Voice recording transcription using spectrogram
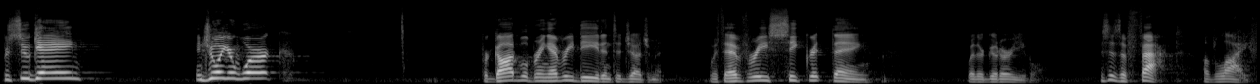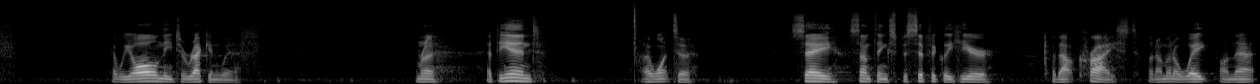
pursue gain, enjoy your work. For God will bring every deed into judgment with every secret thing, whether good or evil. This is a fact of life that we all need to reckon with. I'm going to, at the end, I want to say something specifically here about Christ, but I'm going to wait on that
